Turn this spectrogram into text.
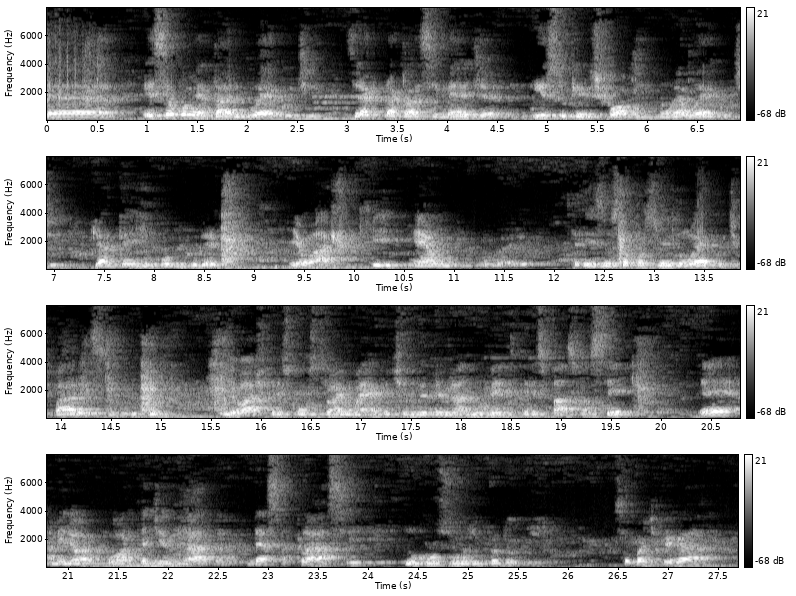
É, esse é o comentário do equity. Será que para a classe média isso que eles formam não é o equity que atende o público deles? Eu acho que é um. Eles não estão construindo um equity para esse tipo de público? Eu acho que eles constroem um equity em determinado momento que eles passam a ser é, a melhor porta de entrada dessa classe no consumo de produtos. Você pode pegar,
